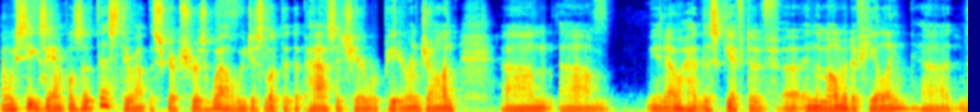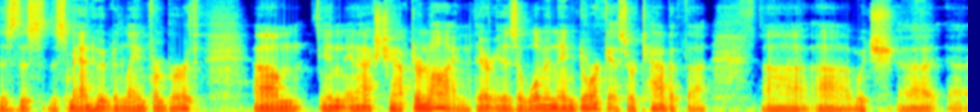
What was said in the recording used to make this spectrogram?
And we see examples of this throughout the scripture as well. We just looked at the passage here where Peter and John um, um, you know, had this gift of uh, in the moment of healing. Uh, this this this man who had been lame from birth. Um, in in Acts chapter nine, there is a woman named Dorcas or Tabitha, uh, uh which uh, uh,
